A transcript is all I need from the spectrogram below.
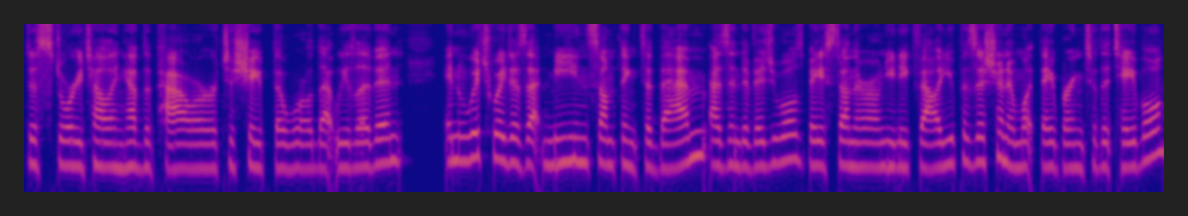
does storytelling have the power to shape the world that we live in? In which way does that mm-hmm. mean something to them as individuals based on their own mm-hmm. unique value position and what they bring to the table?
